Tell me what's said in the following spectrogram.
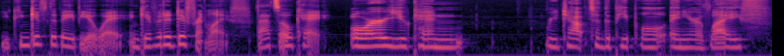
You can give the baby away and give it a different life. That's okay. Or you can reach out to the people in your life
